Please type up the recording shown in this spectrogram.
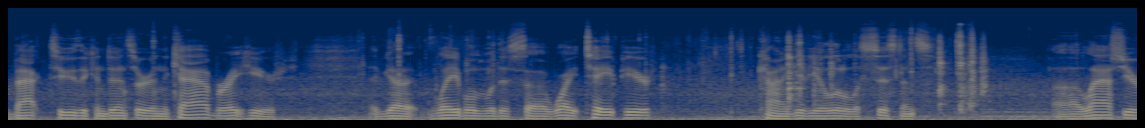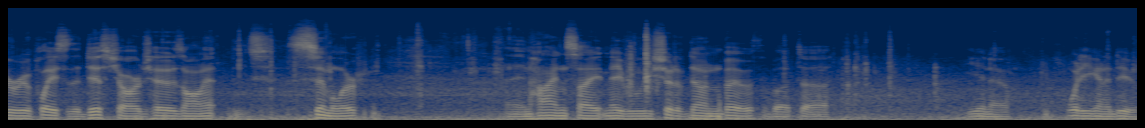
back to the condenser in the cab right here. They've got it labeled with this uh, white tape here. Kind of give you a little assistance. Uh, last year we replaced the discharge hose on it. It's similar. In hindsight, maybe we should have done both, but uh, you know, what are you gonna do?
